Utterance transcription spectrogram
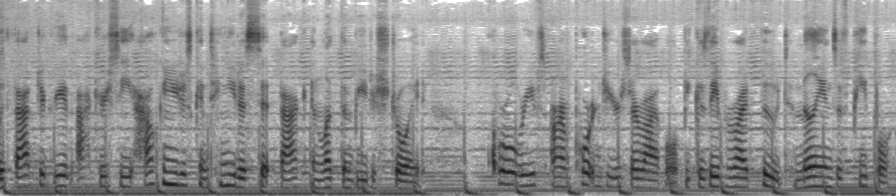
With that degree of accuracy, how can you just continue to sit back and let them be destroyed? Coral reefs are important to your survival because they provide food to millions of people,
